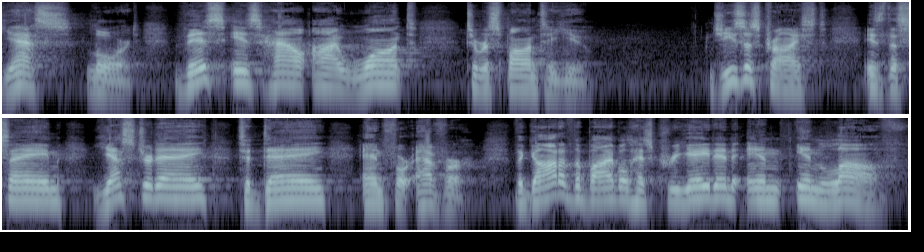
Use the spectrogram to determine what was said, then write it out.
Yes, Lord, this is how I want to respond to you. Jesus Christ is the same yesterday, today, and forever. The God of the Bible has created in, in love.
